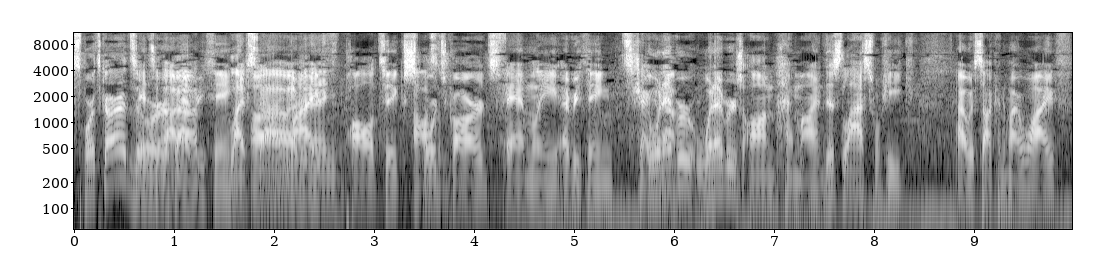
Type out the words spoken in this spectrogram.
sports cards it's or about, everything: lifestyle, uh, life, everything? politics, sports Awesome. cards, family, everything. check it whatever, out. whatever's on my mind. This last week, I was talking to my wife,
